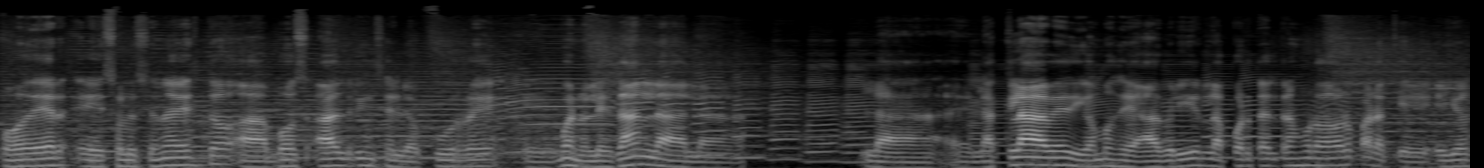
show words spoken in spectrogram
poder eh, solucionar esto, a Buzz Aldrin se le ocurre, eh, bueno, les dan la, la, la, eh, la clave, digamos, de abrir la puerta del transbordador para que ellos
